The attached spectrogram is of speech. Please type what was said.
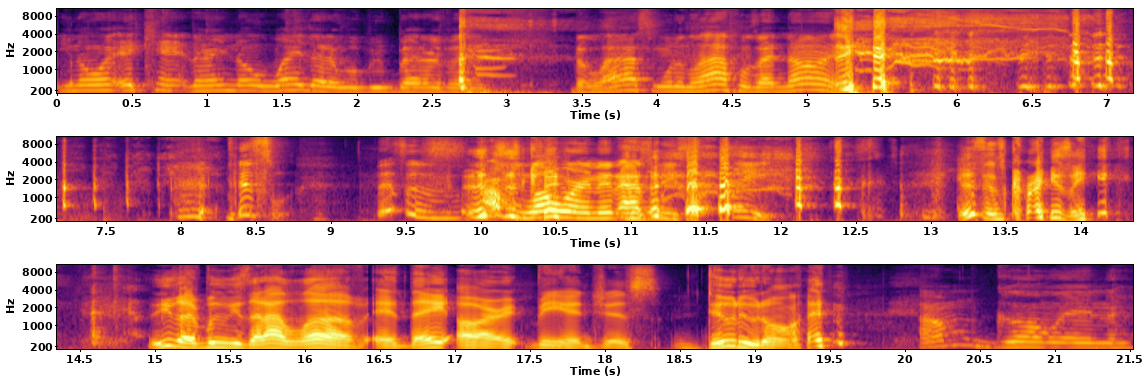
You know what? It can't. There ain't no way that it will be better than the last one. And the last was at nine. this, this is. I'm is lowering it as we speak. this is crazy. These are movies that I love, and they are being just doo dooed on. I'm going.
